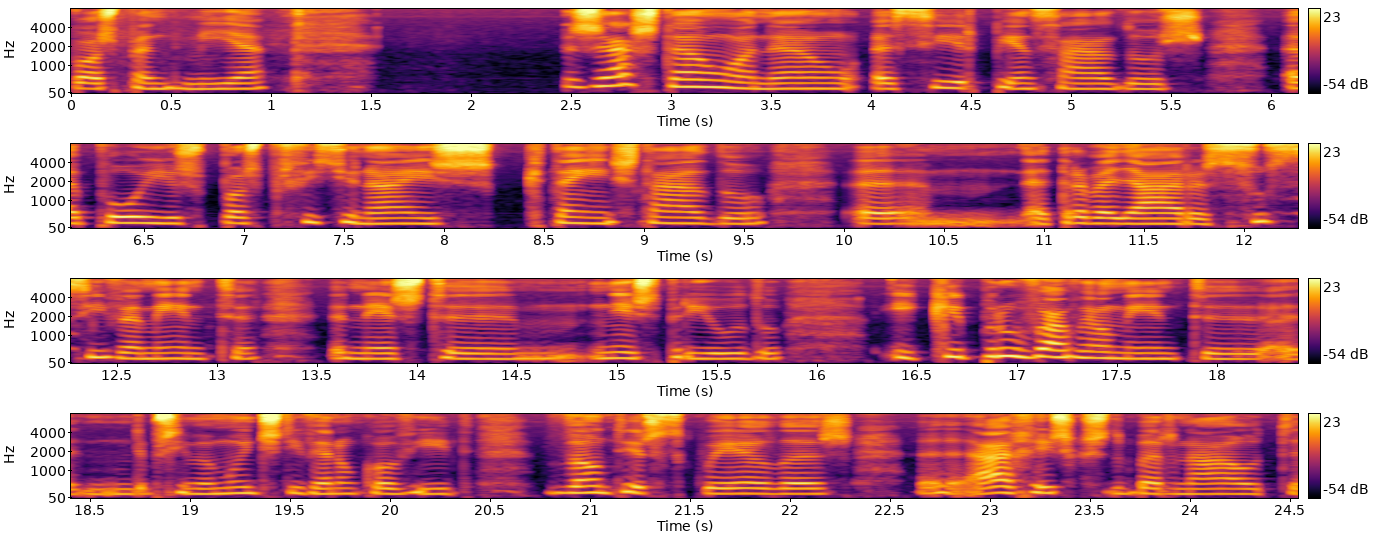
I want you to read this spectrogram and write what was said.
pós-pandemia, já estão ou não a ser pensados apoios para os profissionais que têm estado um, a trabalhar sucessivamente neste, neste período e que provavelmente, ainda por cima muitos tiveram Covid, vão ter sequelas, uh, há riscos de burnout.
